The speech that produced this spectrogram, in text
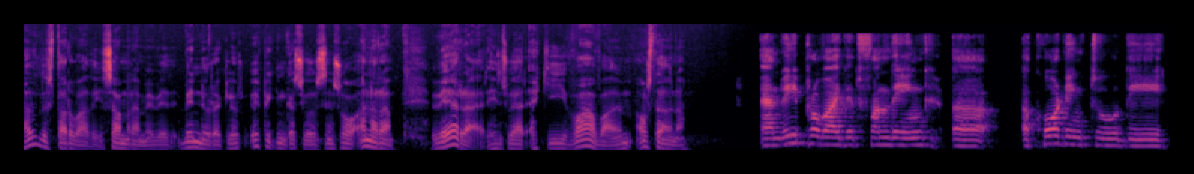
höfðu starfað í samræmi við vinnureglur uppbyggingasjóðsins og annara. Vera er hins vegar ekki í vafa um ástæðuna. And we provided funding uh, according to the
